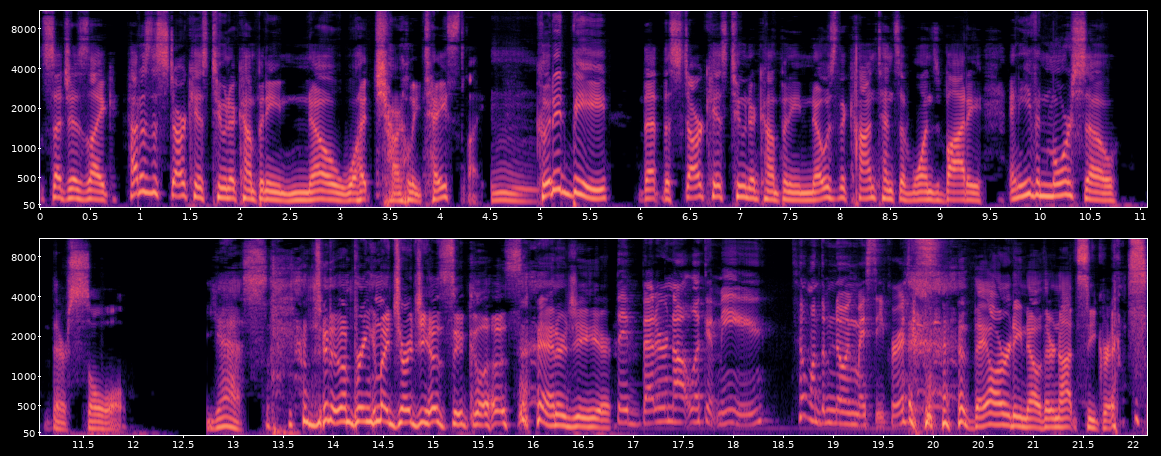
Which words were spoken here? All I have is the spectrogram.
such as like how does the Starkist tuna company know what Charlie tastes like? Hmm. Could it be that the Starkist tuna company knows the contents of one's body and even more so their soul? Yes. Dude, I'm bringing my Giorgio Tsoukalos energy here. They better not look at me. I don't want them knowing my secrets. they already know they're not secrets.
